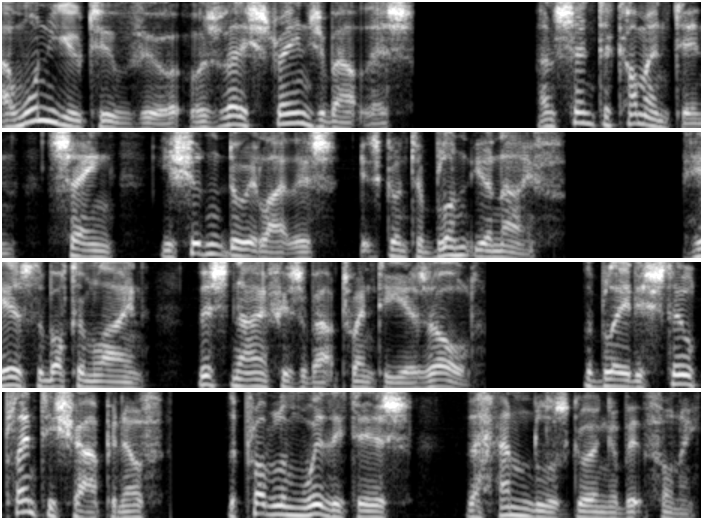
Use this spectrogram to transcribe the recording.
And one YouTube viewer was very strange about this and sent a comment in saying you shouldn't do it like this, it's going to blunt your knife. Here's the bottom line, this knife is about 20 years old. The blade is still plenty sharp enough, the problem with it is the handle's going a bit funny.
